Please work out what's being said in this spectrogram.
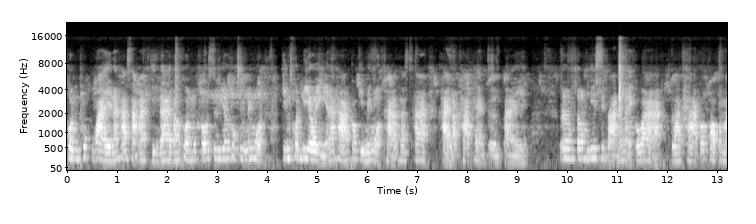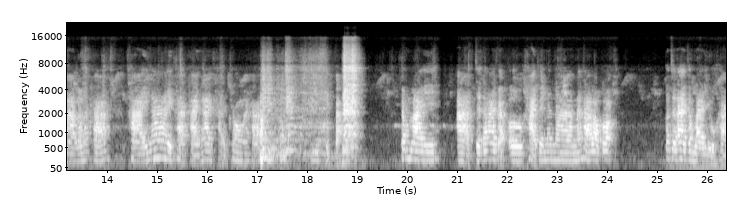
คนทุกวัยนะคะ สามารถกินได้บางคนเขาซื้อเยอะเขากินไม่หมด กินคนเดียวอย่างเงี้ยนะคะ ก็กินไม่หมดค่ะ ถ้าถ้าขายราคาแพงเกินไป เริ่มต้น 20 บาทเมื่อไหร่ก็ว่า ราคาก็พอประมาณแล้วนะคะ ขายง่ายค่ะ ขายง่ายขายคล่องนะคะ 20 บาทกำไรอาจจะได้แบบเออขายไปนานๆนะคะ เราก็ ก็จะได้กำไรอยู่ค่ะ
